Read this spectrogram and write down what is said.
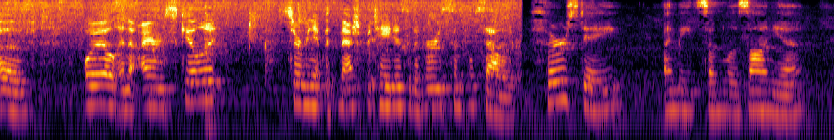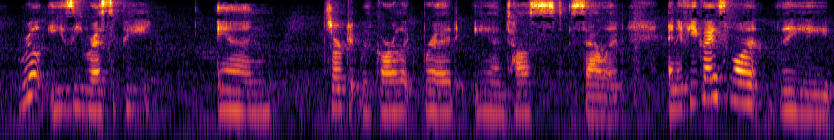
of oil in an iron skillet, serving it with mashed potatoes and a very simple salad. Thursday, I made some lasagna, real easy recipe, and served it with garlic bread and tossed salad. And if you guys want the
